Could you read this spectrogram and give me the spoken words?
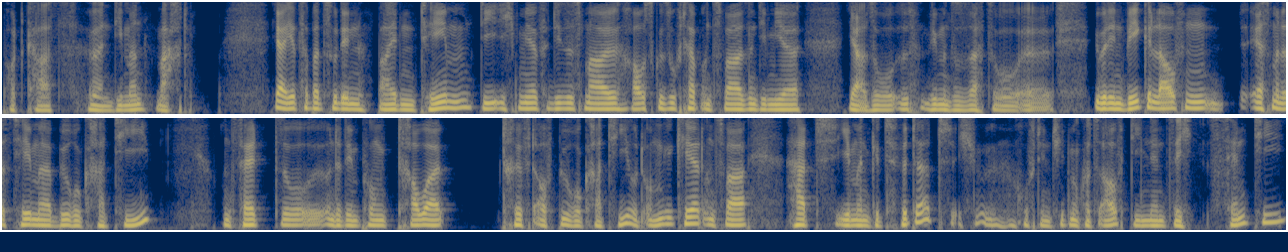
Podcasts hören, die man macht. Ja, jetzt aber zu den beiden Themen, die ich mir für dieses Mal rausgesucht habe. Und zwar sind die mir, ja, so, wie man so sagt, so äh, über den Weg gelaufen. Erstmal das Thema Bürokratie. Uns fällt so unter dem Punkt Trauer trifft auf Bürokratie und umgekehrt. Und zwar hat jemand getwittert, ich äh, rufe den Tweet mal kurz auf, die nennt sich Senti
